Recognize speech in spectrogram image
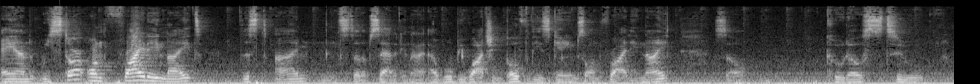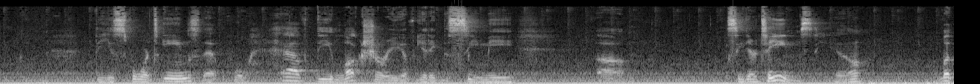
And we start on Friday night this time instead of Saturday night. I will be watching both of these games on Friday night. So kudos to these four teams that will have the luxury of getting to see me um, see their teams, you know. But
